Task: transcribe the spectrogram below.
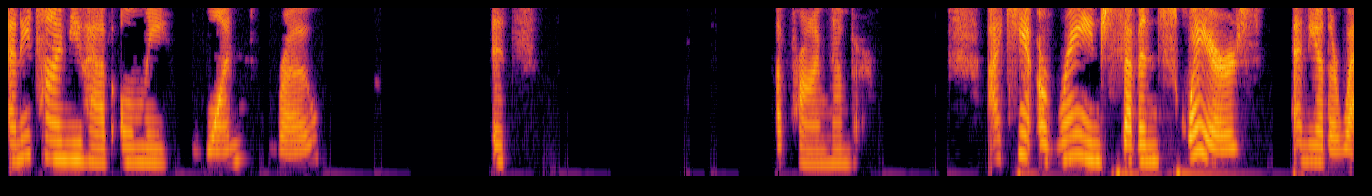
Anytime you have only one row, it's a prime number. I can't arrange seven squares any other way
